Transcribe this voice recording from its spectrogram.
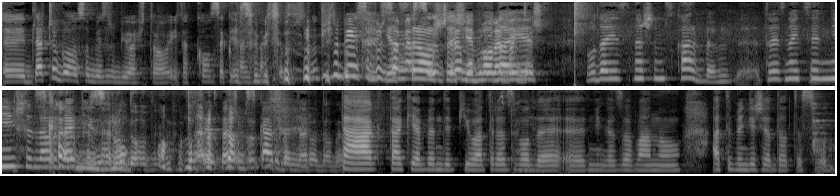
Yy, dlaczego sobie zrobiłaś to i tak konsekwentnie? Ja sobie to no, ty zrobiłaś sobie, że Ja zamiast kremu się, woda będziesz jest, woda jest naszym skarbem. To jest najcenniejsze dla skarbem organizmu. narodowym. Woda jest naszym skarbem narodowym. Tak, tak, ja będę piła teraz wodę e, niegazowaną, a ty będziesz jadła te słodkie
